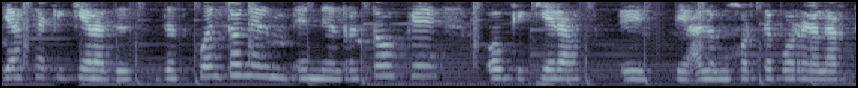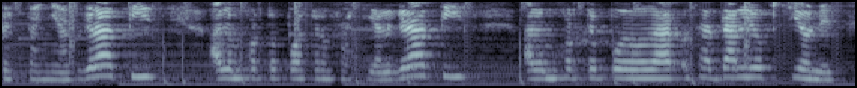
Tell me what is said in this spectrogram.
ya sea que quieras descuento en el, en el, retoque o que quieras, este, a lo mejor te puedo regalar pestañas gratis, a lo mejor te puedo hacer un facial gratis, a lo mejor te puedo dar, o sea, darle opciones.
